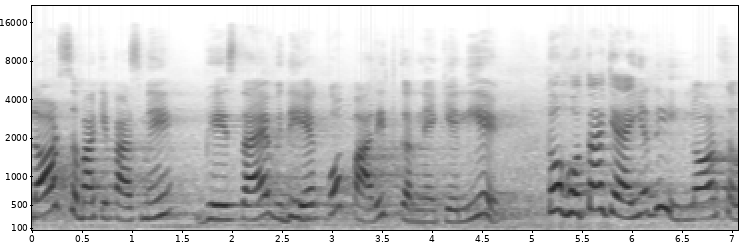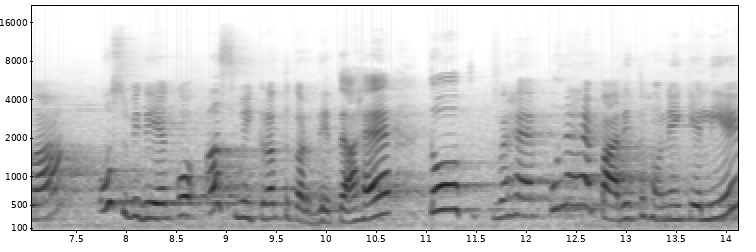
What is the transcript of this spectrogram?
लॉर्ड सभा के पास में भेजता है विधेयक को पारित करने के लिए तो होता क्या है? यदि लॉर्ड सभा उस विधेयक को अस्वीकृत कर देता है तो वह पुनः पारित होने के लिए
